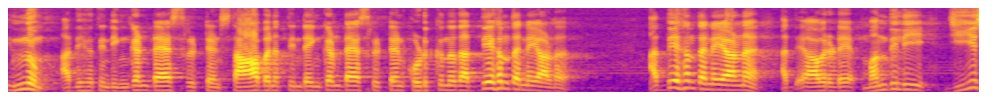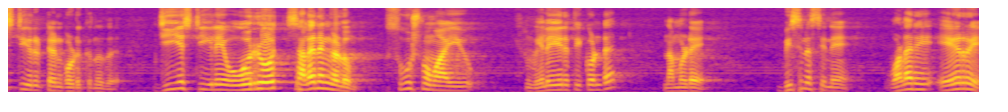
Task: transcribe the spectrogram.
ഇന്നും അദ്ദേഹത്തിന്റെ ഇൻകം ടാക്സ് റിട്ടേൺ സ്ഥാപനത്തിന്റെ ഇൻകം ടാക്സ് റിട്ടേൺ കൊടുക്കുന്നത് അദ്ദേഹം തന്നെയാണ്. അദ്ദേഹം തന്നെയാണ് അവരുടെ monthly G S T return കൊടുക്കുന്നത്. ജി എസ് ടിയിലെ ഓരോ ചലനങ്ങളും സൂക്ഷ്മമായി വിലയിരുത്തിക്കൊണ്ട് നമ്മുടെ ബിസിനസ്സിനെ വളരെ ഏറെ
